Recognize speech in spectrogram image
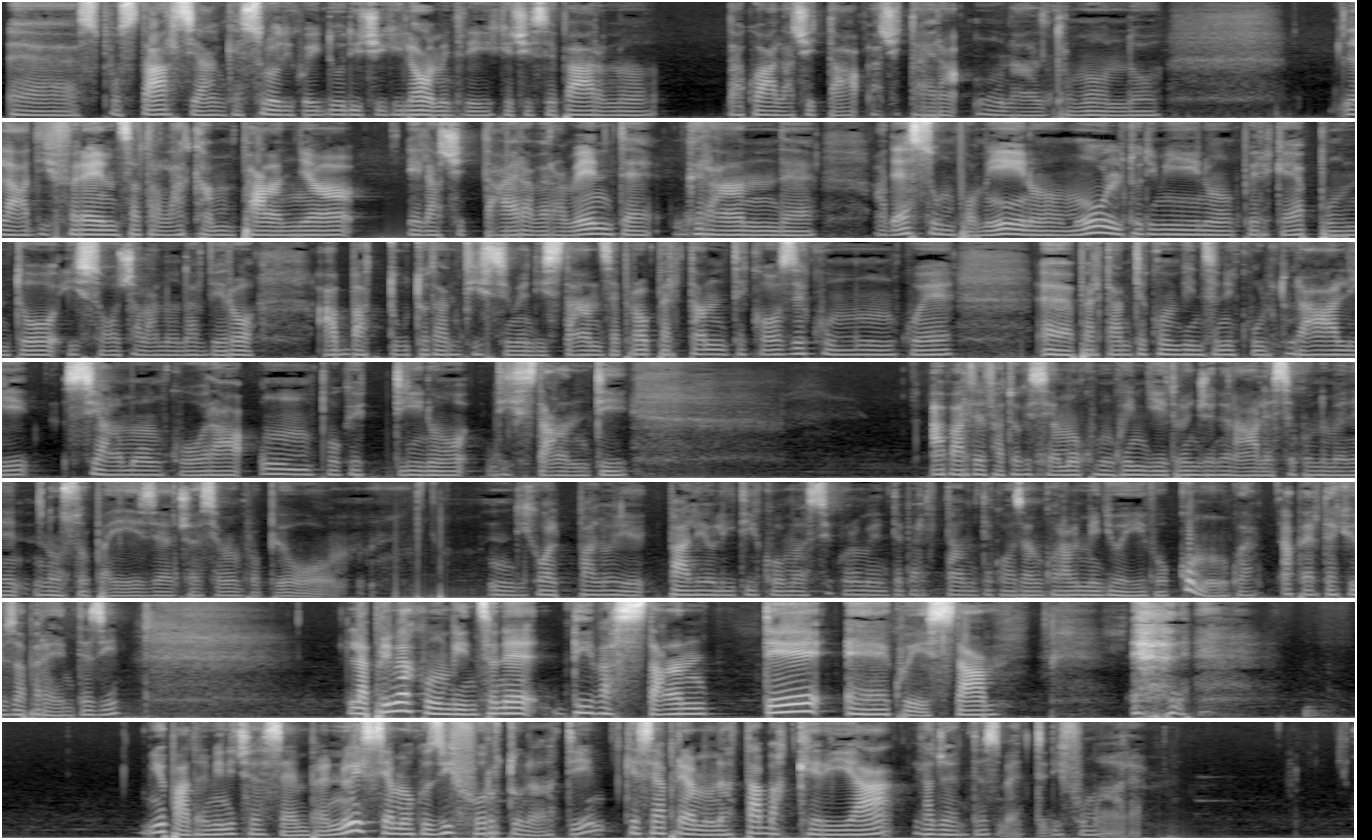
Eh, spostarsi anche solo di quei 12 km che ci separano da qua alla città, la città era un altro mondo. La differenza tra la campagna e la città era veramente grande, adesso un po' meno, molto di meno, perché appunto i social hanno davvero abbattuto tantissime distanze, però per tante cose comunque, eh, per tante convinzioni culturali siamo ancora un pochettino distanti. A parte il fatto che siamo comunque indietro in generale, secondo me, nel nostro paese, cioè siamo proprio dico al paleolitico, ma sicuramente per tante cose ancora al medioevo. Comunque, aperta e chiusa parentesi, la prima convinzione devastante è questa. Mio padre mi dice sempre: Noi siamo così fortunati che se apriamo una tabaccheria la gente smette di fumare.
